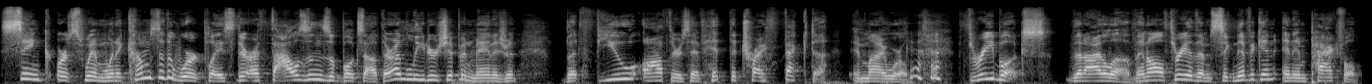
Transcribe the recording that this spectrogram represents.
sync or swim. When it comes to the workplace, there are thousands of books out there on leadership and management, but few authors have hit the trifecta in my world. Three books that I love, and all three of them significant and impactful.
